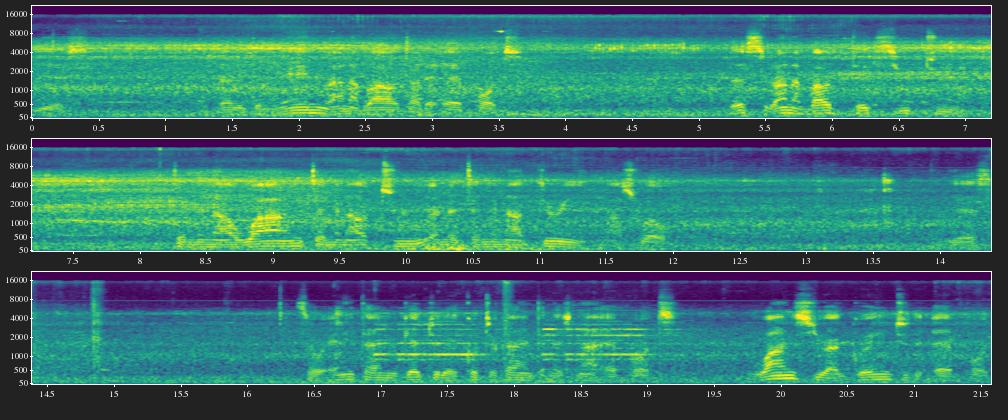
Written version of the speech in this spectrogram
Yes, that is the main roundabout at the airport. This runabout takes you to Terminal 1, Terminal 2, and the Terminal 3 as well. Yes. So anytime you get to the Kotoka International Airport, once you are going to the airport,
